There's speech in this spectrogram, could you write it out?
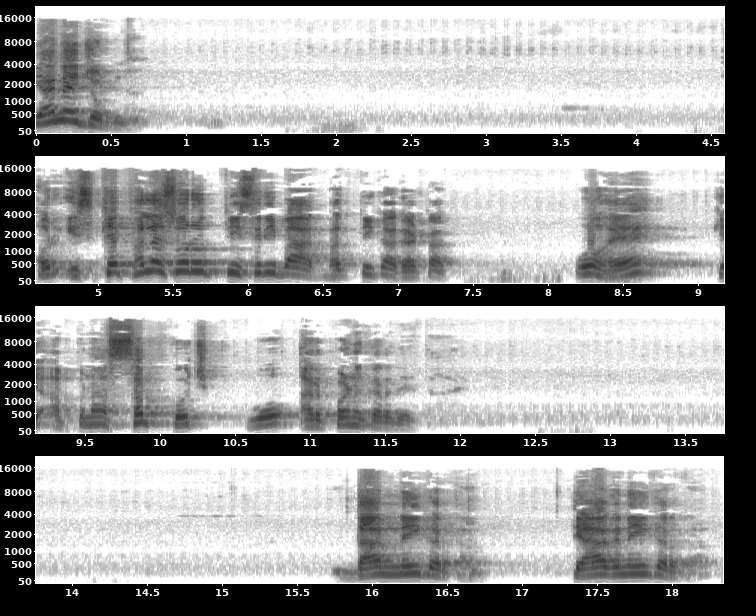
या नहीं जुड़ना। और इसके फलस्वरूप तीसरी बात, भक्ति का घटक, वो है कि अपना सब कुछ वो अर्पण कर देता है। दान नहीं करता। त्याग नहीं करता।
